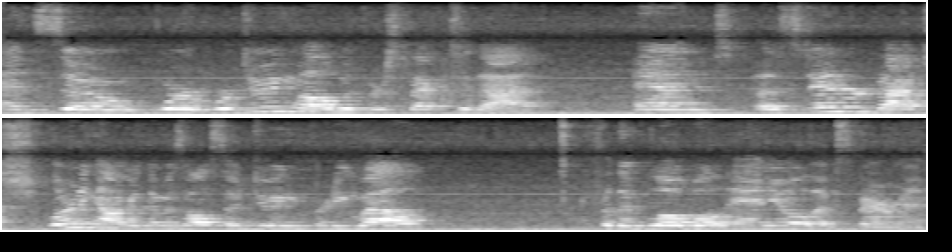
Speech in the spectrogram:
And so we're, we're doing well with respect to that. And a standard batch learning algorithm is also doing pretty well for the global annual experiment.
